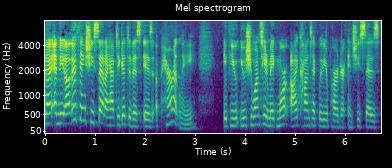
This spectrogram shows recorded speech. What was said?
Now, and the other thing she said, I have to get to this, is apparently, if you, you she wants you to make more eye contact with your partner, and she says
